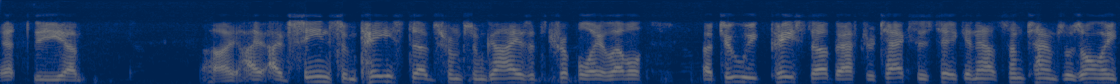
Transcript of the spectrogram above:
at the. Uh, uh, I, I've seen some pay stubs from some guys at the AAA level a two-week pay stub after taxes taken out sometimes was only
